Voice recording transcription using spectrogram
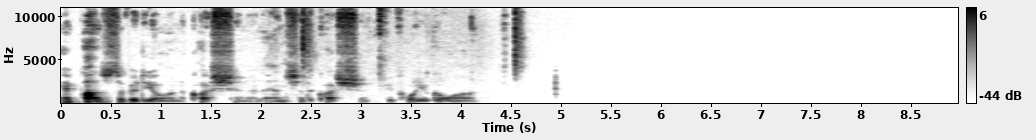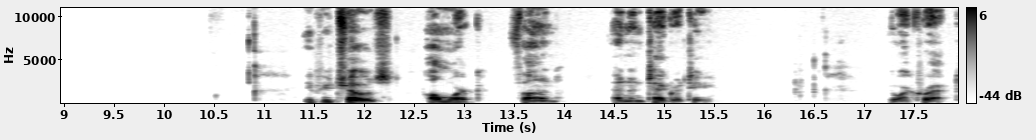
Okay, pause the video on the question and answer the question before you go on. If you chose homework, fun, and integrity, you are correct.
